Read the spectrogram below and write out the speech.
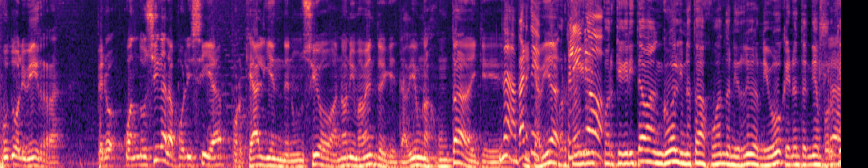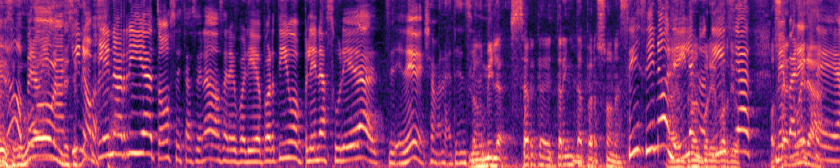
fútbol y birra. Pero cuando llega la policía, porque alguien denunció anónimamente que había una juntada y que, No, aparte- y que había. Porque, Pleno- gri- porque gritaban gol y no estaba jugando ni River ni Boca y no entendían por Claro. qué. No, Eso, pero gol, me decía, ¿qué imagino, pasa? plena ría, todos estacionados en el polideportivo, plena sureda, te debe llamar la atención. Ludmila, cerca de 30 personas. Sí, sí, no, leí las noticias. O me sea, no parece era-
